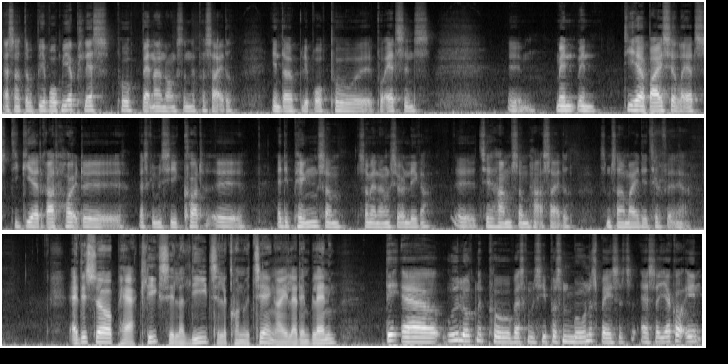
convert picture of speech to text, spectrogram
altså der bliver brugt mere plads på bannerannoncerne på sitet, end der bliver brugt på, øh, på AdSense. Øhm, men, men de her buy sell ads, de giver et ret højt, øh, hvad skal man sige, cut øh, af de penge, som, som annoncøren lægger øh, til ham, som har sitet, som så er mig i det tilfælde her. Er det så per kliks, eller leads, eller konverteringer, eller er det en blanding? Det er udelukkende på, hvad skal man sige, på sådan en månedsbasis. Altså jeg går ind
